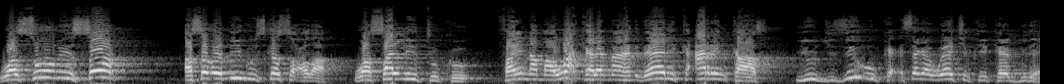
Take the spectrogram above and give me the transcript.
Wa suumi soon asagoo dhiigu iska socda wa salli tuko fa inamaa wax kale maahan daalika arrinkaas yujziuka isagaa waajibkii kaa guda.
